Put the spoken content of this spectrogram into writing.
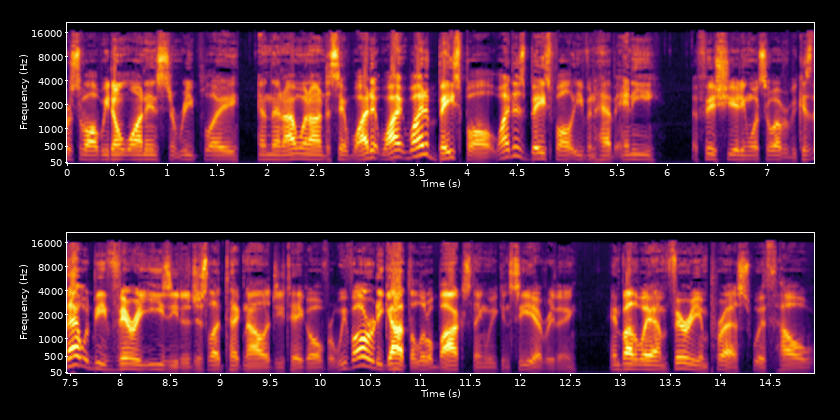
First of all, we don't want instant replay, and then I went on to say, why did why why did baseball? Why does baseball even have any officiating whatsoever because that would be very easy to just let technology take over. We've already got the little box thing we can see everything. And by the way, I'm very impressed with how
